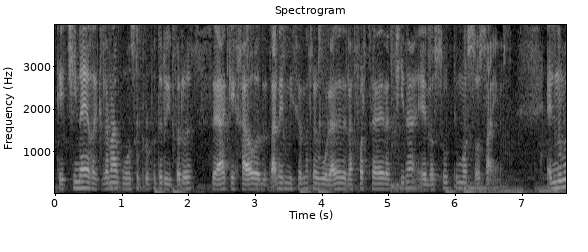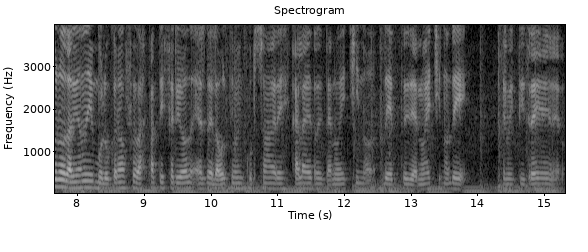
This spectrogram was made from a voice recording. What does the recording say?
que China reclama como su propio territorio, se ha quejado de tales misiones regulares de la Fuerza Aérea China en los últimos dos años. El número de aviones involucrados fue bastante inferior al de la última incursión a gran escala de 39 chinos de 39 chinos de el 23 de enero.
